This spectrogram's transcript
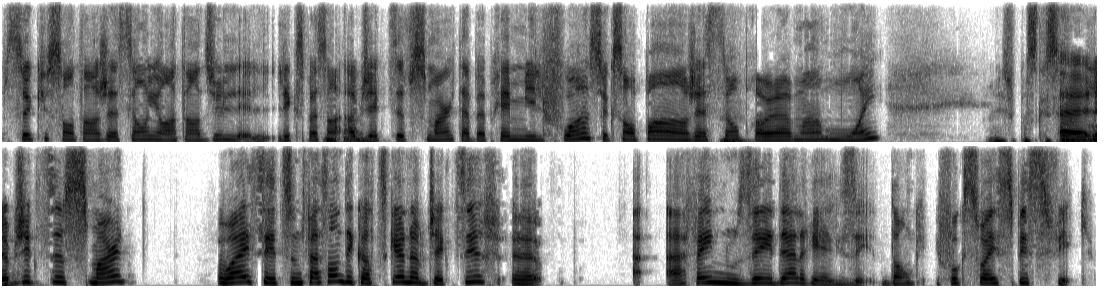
ceux qui sont en gestion, ils ont entendu l'expression objectif SMART à peu près mille fois. Ceux qui ne sont pas en gestion, probablement moins. je pense que c'est L'objectif SMART, ouais, c'est une façon de décortiquer un objectif afin de nous aider à le réaliser. Donc, il faut que ce soit spécifique.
